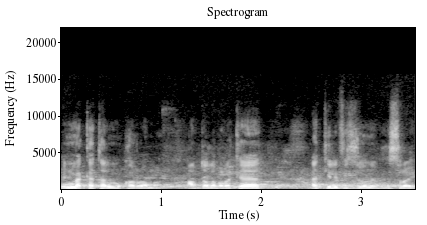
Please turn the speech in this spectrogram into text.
من مكة المكرمة عبد الله بركات التلفزيون المصري.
